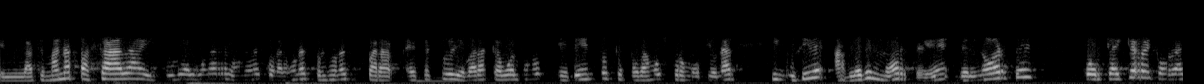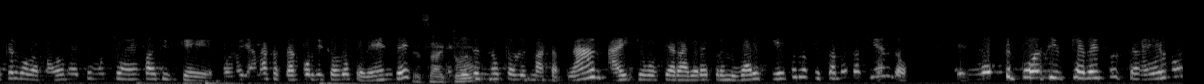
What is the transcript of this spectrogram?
la semana pasada y tuve algunas reuniones con algunas personas para efecto de llevar a cabo algunos eventos que podamos promocionar. Inclusive hablé del norte, ¿eh? del norte, porque hay que recordar que el gobernador ha hecho mucho énfasis que, bueno, ya Mazatlán por sí solo se vende. Exacto. Entonces no solo es Mazatlán, hay que voltear a ver otros lugares y eso es lo que estamos haciendo. No te puedo decir qué eventos traemos,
